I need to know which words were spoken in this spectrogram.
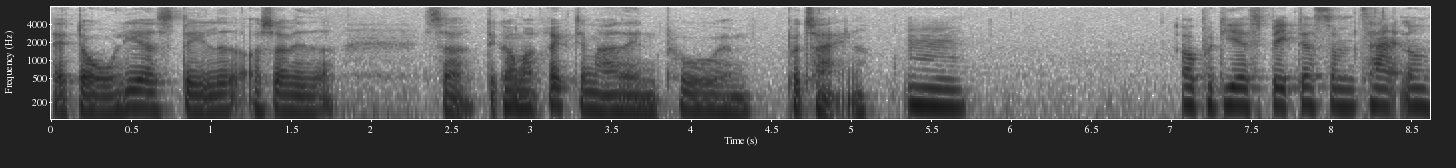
er dårligere stillet osv. Så, videre. så det kommer rigtig meget ind på, øh, på tegnet. Mm. Og på de aspekter, som tegnet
